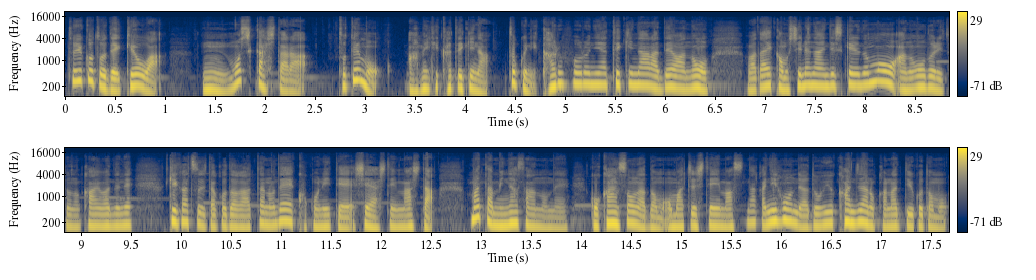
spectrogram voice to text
ということで今日は、うん、もしかしたらとてもアメリカ的な、特にカリフォルニア的ならではの話題かもしれないんですけれども、あの、オードリーとの会話でね、気がついたことがあったので、ここにてシェアしてみました。また皆さんのね、ご感想などもお待ちしています。なんか日本ではどういう感じなのかなっていうことも、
